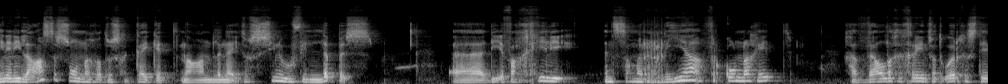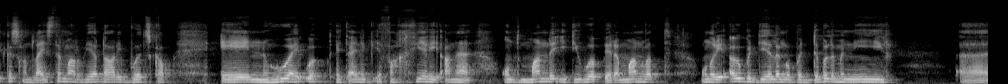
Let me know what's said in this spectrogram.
En in die laaste Sondag wat ons gekyk het na Handelinge, het ons gesien hoe Filippus uh die evangelie in Samaria verkondig het. Geweldige grens wat oorgesteek is, gaan luister maar weer daardie boodskap en hoe hy ook uiteindelik die evangelie aan 'n ontmande Ethiopiër, 'n man wat onder die ou bedeling op 'n dubbele manier uh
